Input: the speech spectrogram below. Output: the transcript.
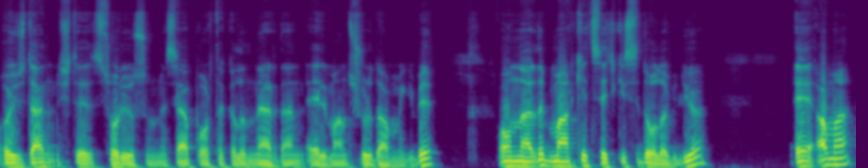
O yüzden işte soruyorsun mesela portakalın nereden, elman şuradan mı gibi. Onlarda market seçkisi de olabiliyor. E, ama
